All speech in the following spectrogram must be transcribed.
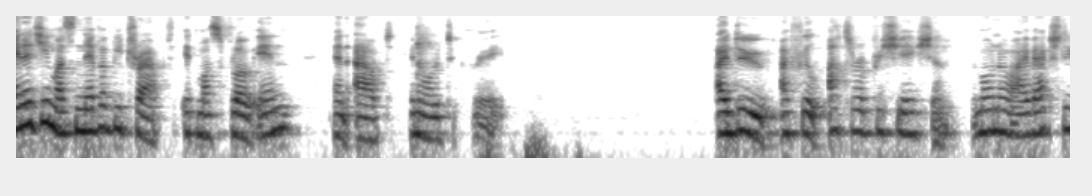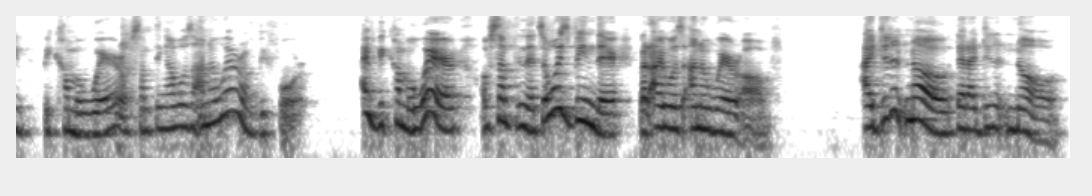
Energy must never be trapped, it must flow in and out in order to create. I do. I feel utter appreciation. The moment I've actually become aware of something I was unaware of before. I've become aware of something that's always been there, but I was unaware of. I didn't know that I didn't know.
